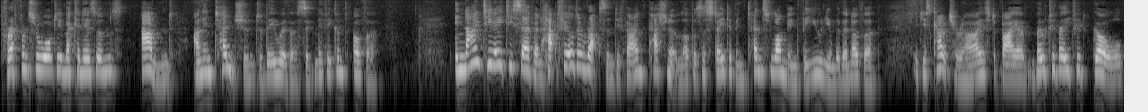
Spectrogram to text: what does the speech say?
preference rewarding mechanisms, and an intention to be with a significant other. In 1987, Hatfield and Rapson defined passionate love as a state of intense longing for union with another. It is characterized by a motivated, goal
